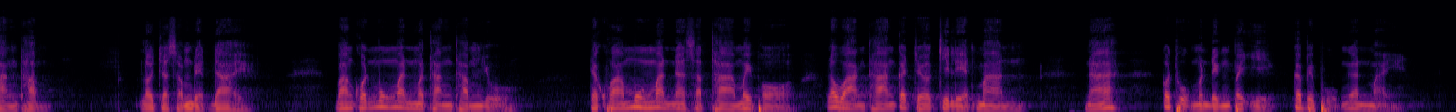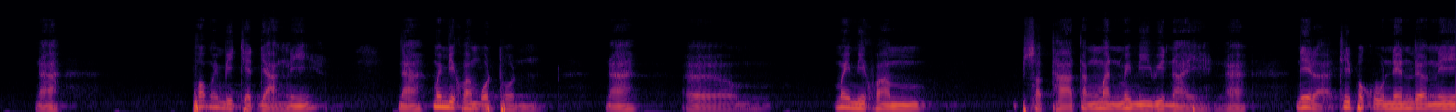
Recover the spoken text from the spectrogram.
ทางธรรม เราจะสำเร็จได้ บางคนมุ่งมั่นมาทางธรรมอยู่ แต่ความมุ่งมั่นนะ่ะศรัทธาไม่พอ ระหว่างทางก็เจอกิเลสมารนะก็ถูกมันดึงไปอีก ก็ไปผูกเงื่อนใหม่นะ เพราะไม่มีเจ็ดอย่างนี้นะไม่มีความอดทนนะไม่มีความ ศรัทธาตั้งมั่นไม่มีวินัยนะนี่แหละที่พ่อครูเน้นเรื่องนี้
